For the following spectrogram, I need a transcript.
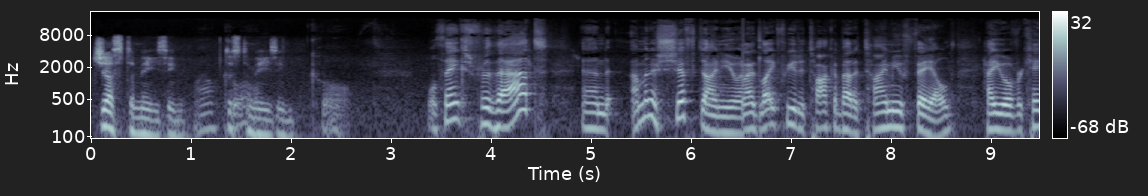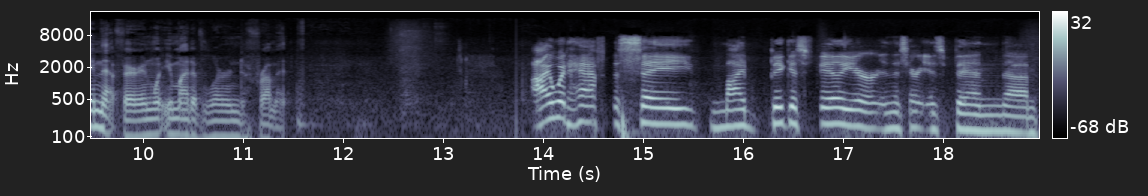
just amazing, Well, just amazing. Cool. Well, thanks for that. And I'm going to shift on you, and I'd like for you to talk about a time you failed, how you overcame that failure, and what you might have learned from it. I would have to say my biggest failure in this area has been um,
